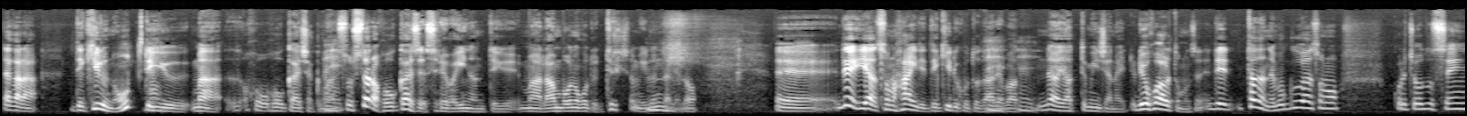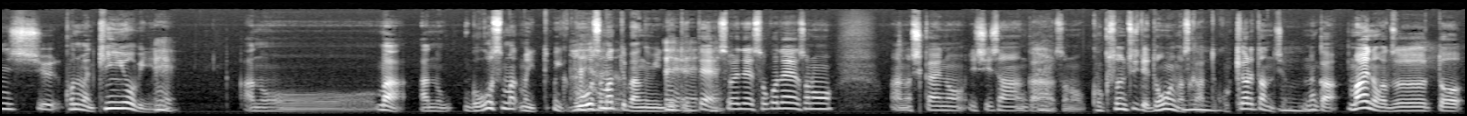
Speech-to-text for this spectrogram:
だからできるのっていう、まあ法法解釈、まあそしたら法改正すればいいなんていう、まあ、乱暴なこと言ってる人もいるんだけど、えー、でいやその範囲でできることであれば、ええ、やってもいいじゃない両方あると思うんですよね。でただね僕はそのこれちょうど先週この前の金曜日にね、え、あのー、まああの「ゴゴスマ」まあ、言ってもいいか「ゴゴスマ」っていう番組に出てて、それでそこでその。あの司会の石井さんがその国葬についてどう思いますか？ってこう聞かれたんですよ、うん、なんか前のがずっと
